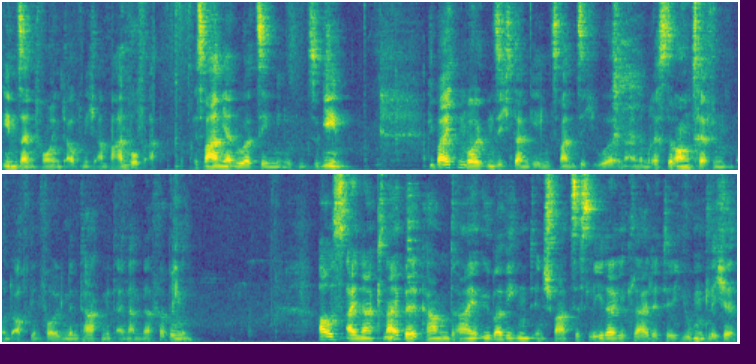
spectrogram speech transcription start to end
ihn sein Freund auch nicht am Bahnhof ab. Es waren ja nur zehn Minuten zu gehen. Die beiden wollten sich dann gegen 20 Uhr in einem Restaurant treffen und auch den folgenden Tag miteinander verbringen. Aus einer Kneipe kamen drei überwiegend in schwarzes Leder gekleidete Jugendliche,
